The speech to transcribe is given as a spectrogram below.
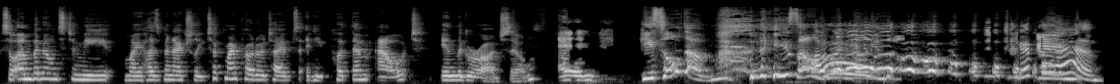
So unbeknownst to me, my husband actually took my prototypes and he put them out in the garage sale and he sold them. he sold oh, dollars. Good for him.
